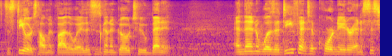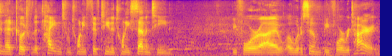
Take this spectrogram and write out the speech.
It's a Steelers helmet, by the way. This is going to go to Bennett. And then was a defensive coordinator and assistant head coach for the Titans from 2015 to 2017. Before I would assume before retiring.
